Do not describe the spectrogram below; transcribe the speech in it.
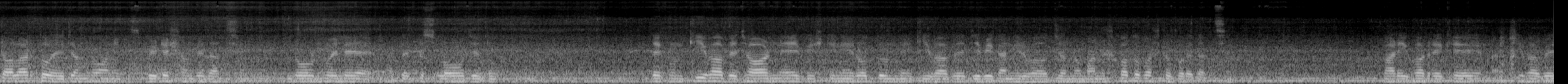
ট্রলার তো এই জন্য অনেক স্পিডের সঙ্গে যাচ্ছে। লোড হইলে হয়তো একটু স্লো যেত। দেখুন কীভাবে ঝড় নেই, বৃষ্টি নেই, রোদ্দুর নেই, কীভাবে জীবিকা নির্বাহের জন্য মানুষ কত কষ্ট করে যাচ্ছে। বাড়ি ঘর রেখে কীভাবে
